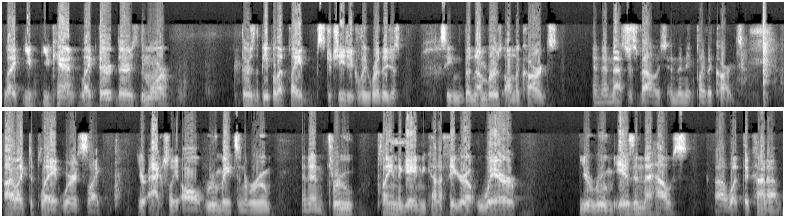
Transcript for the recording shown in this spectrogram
like you you can like there there's the more there's the people that play strategically where they just see the numbers on the cards and then that's just values and then they play the cards. I like to play it where it's like you're actually all roommates in a room and then through playing the game you kind of figure out where your room is in the house uh, what the kind of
